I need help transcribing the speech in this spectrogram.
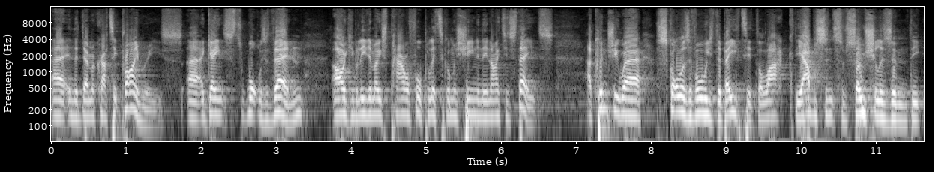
uh, in the Democratic primaries uh, against what was then arguably the most powerful political machine in the United States a country where scholars have always debated the lack, the absence of socialism the,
